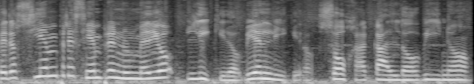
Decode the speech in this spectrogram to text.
pero siempre, siempre en un medio líquido, bien líquido, soja, caldo, vino,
